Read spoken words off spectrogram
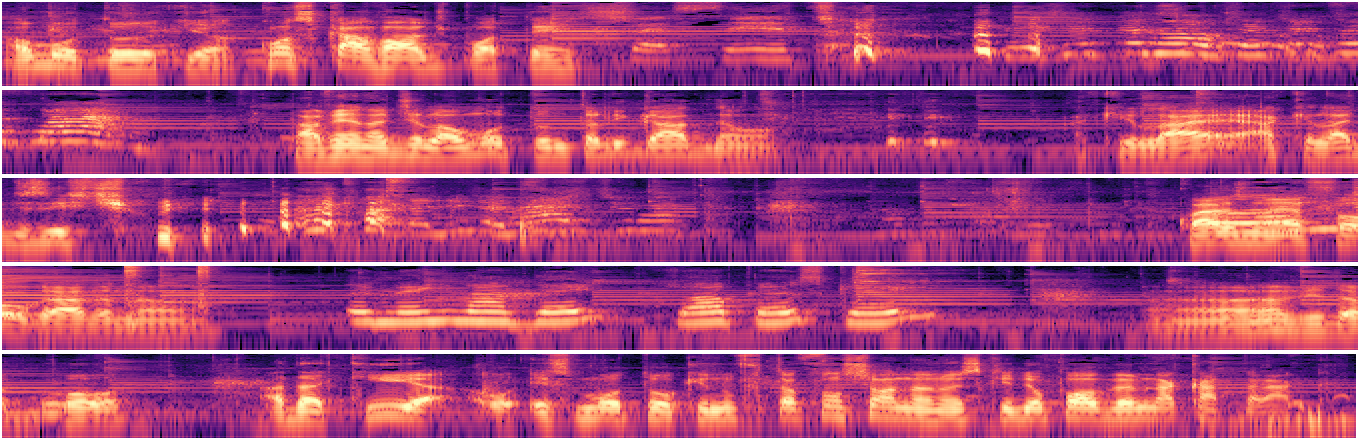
Olha o motor aqui, ó. Quantos cavalos de potência? 60. 69, 74. Tá vendo? A de lá o motor não tá ligado não, ó. Aqui lá, é- aqui lá desistiu mesmo. Quase não é folgada não. Eu nem nadei, só pesquei. Ah, vida boa. A daqui, esse motor aqui não tá funcionando. Esse aqui deu problema na catraca.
